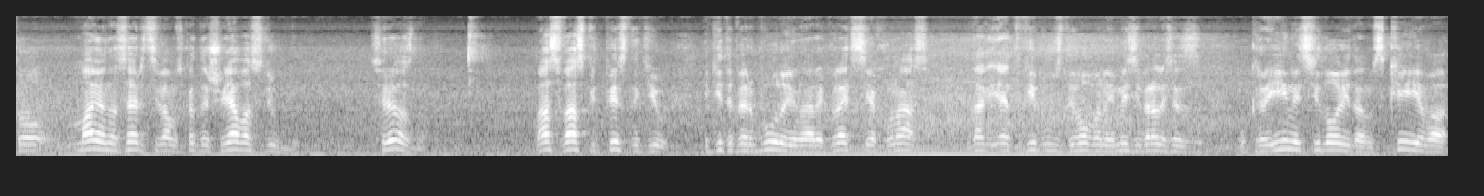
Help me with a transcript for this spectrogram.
То маю на серці вам сказати, що я вас люблю. Серйозно. Вас, вас, підписників, які тепер були на реколекціях у нас. Так, я такий був здивований. Ми зібралися з України цілої, там, з Києва,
